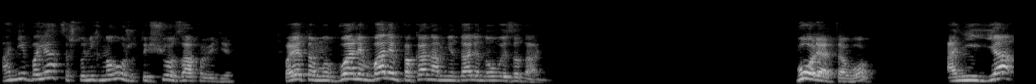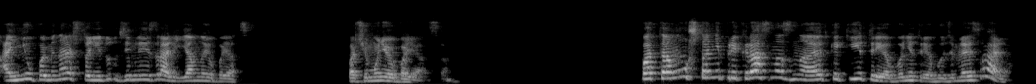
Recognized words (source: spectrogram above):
Они боятся, что у них наложат еще заповеди. Поэтому валим-валим, пока нам не дали новые задания. Более того, они, я, они упоминают, что они идут к земле Израиля, явно ее боятся. Почему не боятся? Потому что они прекрасно знают, какие требования требует земля Израиля.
